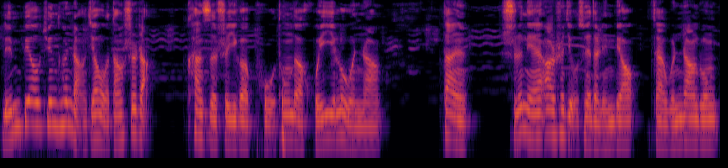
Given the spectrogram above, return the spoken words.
林彪军团长教我当师长，看似是一个普通的回忆录文章，但时年二十九岁的林彪在文章中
